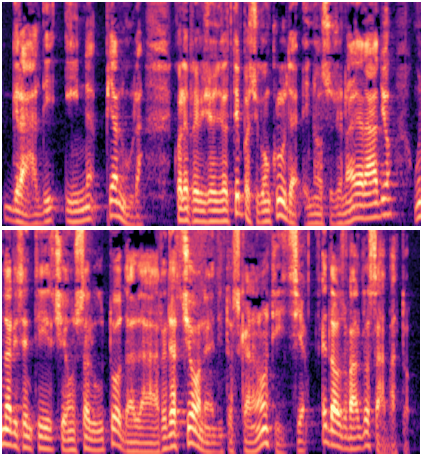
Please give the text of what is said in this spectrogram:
gradi in pianura. Con le previsioni del tempo si conclude il nostro giornale radio. Un a risentirci e un saluto dalla redazione di Toscana Notizie e da Osvaldo Sabato.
